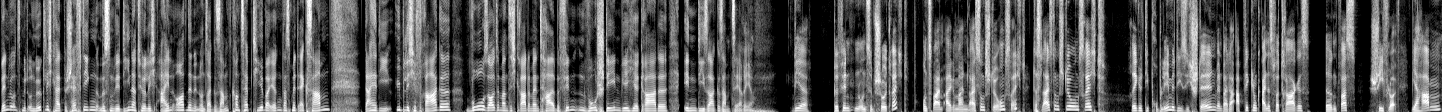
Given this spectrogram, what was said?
Wenn wir uns mit Unmöglichkeit beschäftigen, müssen wir die natürlich einordnen in unser Gesamtkonzept hier bei irgendwas mit Examen. Daher die übliche Frage, wo sollte man sich gerade mental befinden? Wo stehen wir hier gerade in dieser Gesamtserie? Wir befinden uns im Schuldrecht und zwar im allgemeinen Leistungsstörungsrecht. Das Leistungsstörungsrecht regelt die Probleme, die sich stellen, wenn bei der Abwicklung eines Vertrages irgendwas schiefläuft. Wir haben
